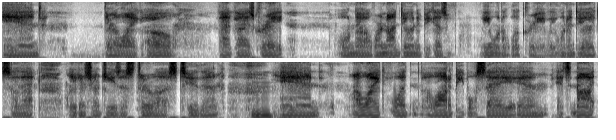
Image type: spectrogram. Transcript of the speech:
and they're like, oh. that guy's great. Well, no, we're not doing it because we want to look great. We want to do it so that we can show Jesus through us to them. Mm. And I like what a lot of people say. and it's not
